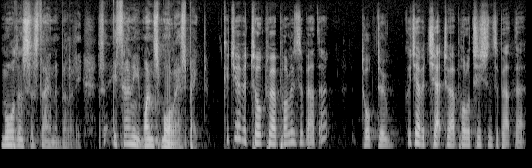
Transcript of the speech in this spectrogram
more than sustainability. So it's only one small aspect. Could you ever talk to our pollies about that? Talk to? Could you have a chat to our politicians about that?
